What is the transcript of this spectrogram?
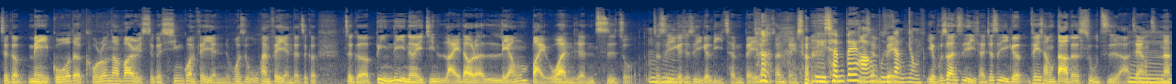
这个美国的 coronavirus 这个新冠肺炎或是武汉肺炎的这个这个病例呢，已经来到了两百万人次左，这是一个就是一个里程碑了，算等于说里程碑好像不是这样用，也不算是里程，就是一个非常大的数字啊，这样子。那。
